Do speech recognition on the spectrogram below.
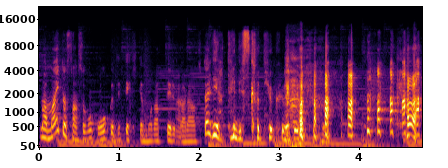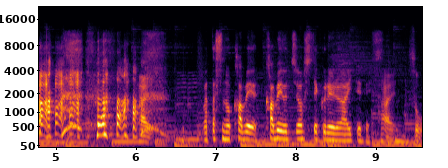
まあ、マイトさんすごく多く出てきてもらってるから、二2人でやってんですかってよく言われるけどはい。私の壁壁打ちをしてくれる相手です。はい、そう。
